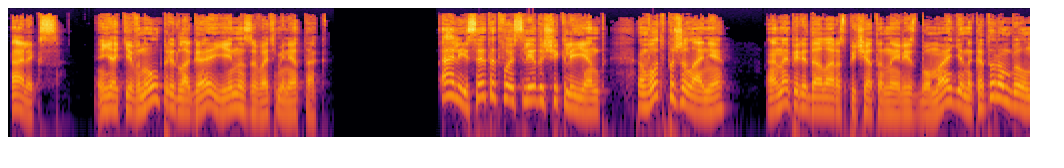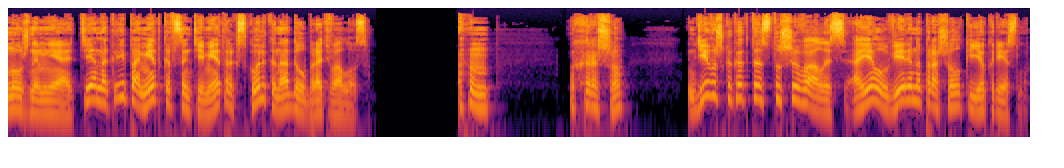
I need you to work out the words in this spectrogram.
«Алекс». Я кивнул, предлагая ей называть меня так. «Алиса, это твой следующий клиент. Вот пожелание». Она передала распечатанный лист бумаги, на котором был нужный мне оттенок и пометка в сантиметрах, сколько надо убрать волос. «Хм, хорошо». Девушка как-то стушевалась, а я уверенно прошел к ее креслу.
